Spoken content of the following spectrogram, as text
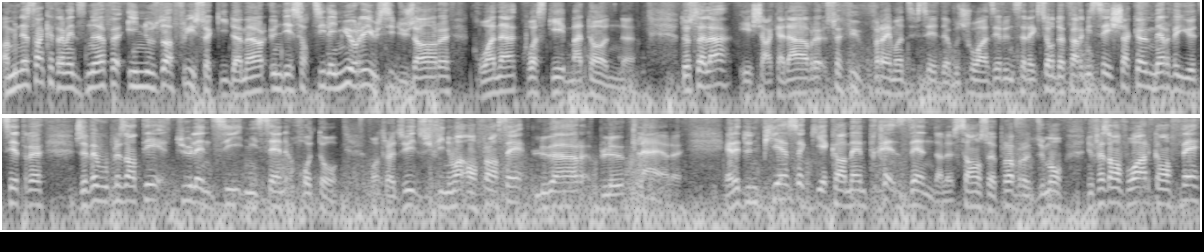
En 1999, il nous offrit ce qui demeure une des sorties les mieux réussies du genre, Kwana Kwaske Maton. De cela, et chaque cadavre, ce fut vraiment difficile de vous choisir une sélection de parmi ces chacun merveilleux titres. Je vais vous présenter Tulensi Nissen Hoto, traduit du finnois en français Lueur bleu clair. Elle est une pièce qui est quand même très zen dans le sens propre du mot, nous faisant voir qu'en fait,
